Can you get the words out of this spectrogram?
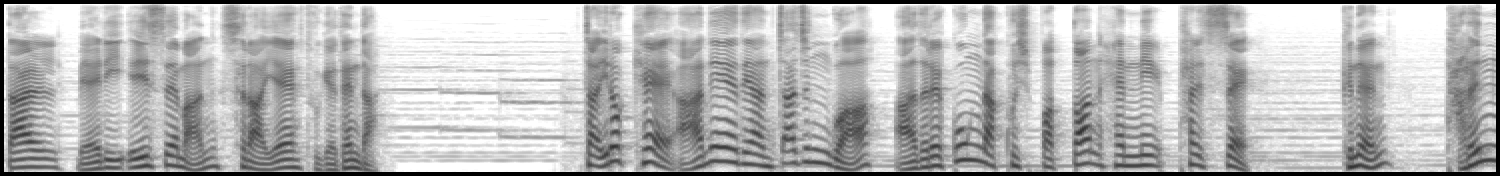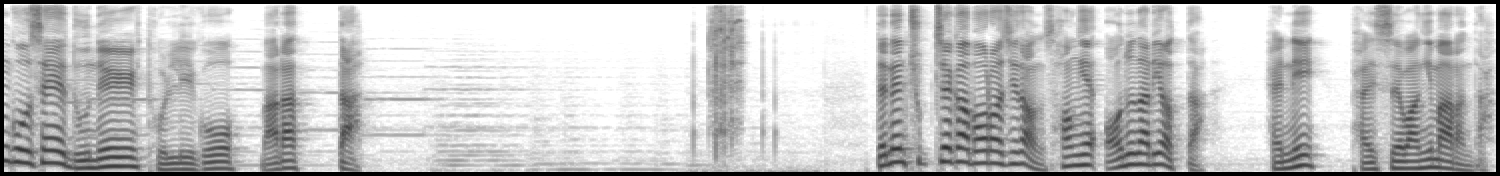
딸 메리 1세만 슬하에 두게 된다. 자, 이렇게 아내에 대한 짜증과 아들을 꼭 낳고 싶었던 헨리 8세. 그는 다른 곳에 눈을 돌리고 말았다. 때는 축제가 벌어지던 성의 어느 날이었다. 헨리 8세 왕이 말한다.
